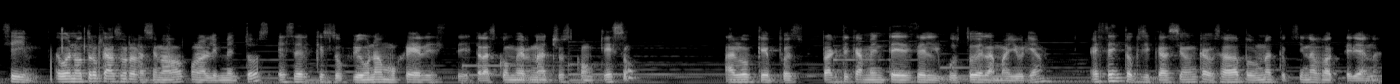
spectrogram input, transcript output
Sí, bueno, otro caso relacionado con alimentos es el que sufrió una mujer este, tras comer nachos con queso, algo que pues prácticamente es el gusto de la mayoría, esta intoxicación causada por una toxina bacteriana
